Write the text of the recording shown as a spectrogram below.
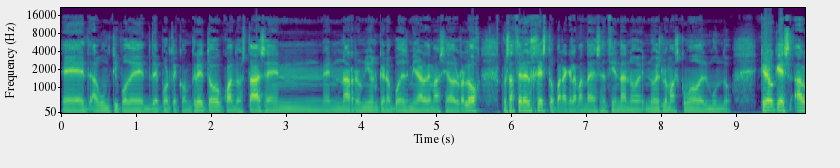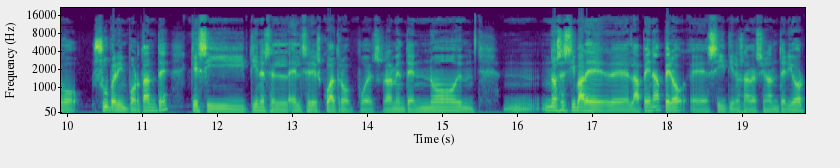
eh, algún tipo de, deporte concreto, cuando estás en, en, una reunión que no puedes mirar demasiado el reloj, pues hacer el gesto para que la pantalla se encienda no, no es lo más cómodo del mundo. Creo que es algo súper importante que si tienes el, Series 4 pues realmente no no sé si vale eh, la pena pero eh, si tienes una versión anterior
